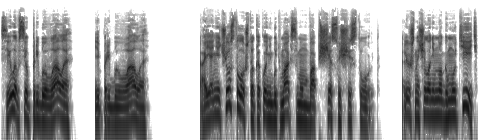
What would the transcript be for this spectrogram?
Сила все пребывала и пребывала. А я не чувствовал, что какой-нибудь максимум вообще существует. Лишь начало немного мутить,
